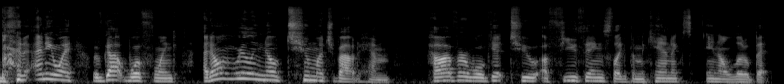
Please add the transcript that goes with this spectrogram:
But anyway, we've got Wolflink. I don't really know too much about him. However, we'll get to a few things like the mechanics in a little bit.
